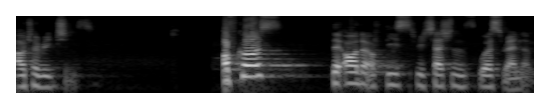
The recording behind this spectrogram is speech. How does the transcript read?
outer regions. Of course, the order of these three sessions was random.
